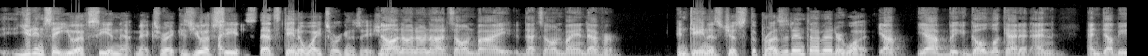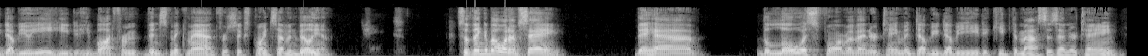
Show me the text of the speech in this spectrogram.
you didn't say UFC in that mix, right? Because UFC is that's Dana White's organization. No, no, no, no. It's owned by that's owned by Endeavor. And Dana's just the president of it, or what? Yep. Yeah, but go look at it. And and WWE he he bought from Vince McMahon for 6.7 billion. So think about what I'm saying. They have the lowest form of entertainment WWE to keep the masses entertained.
